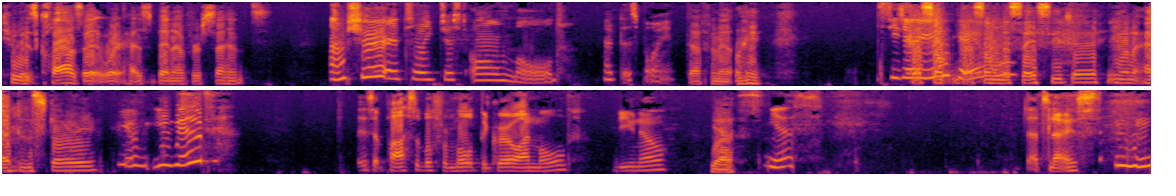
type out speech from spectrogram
to his closet where it has been ever since. I'm sure it's like just all mold at this point. Definitely. CJ, are Got, you some, okay? got something to with say, CJ? You want to add to the story? that? You you good? Is it possible for mold to grow on mold? Do you know? Yes. Yes. That's nice. hmm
